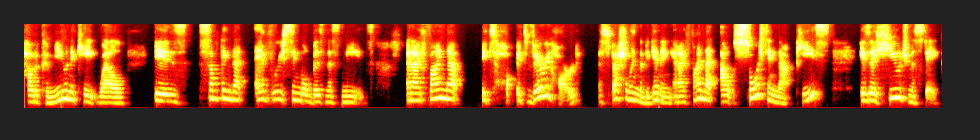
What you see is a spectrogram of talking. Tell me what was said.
how to communicate well is something that every single business needs. And I find that it's it's very hard, especially in the beginning, and I find that outsourcing that piece is a huge mistake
